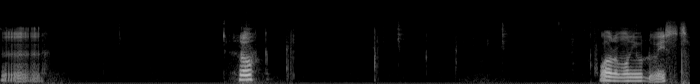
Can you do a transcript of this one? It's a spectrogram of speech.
Mm. Så. Vad man gjorde visst.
